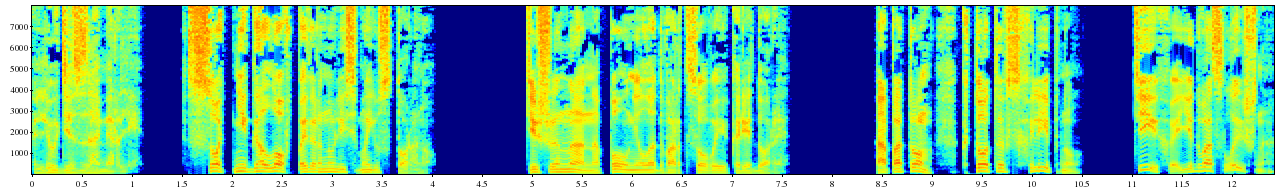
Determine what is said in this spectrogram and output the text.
Люди замерли. Сотни голов повернулись в мою сторону. Тишина наполнила дворцовые коридоры. А потом кто-то всхлипнул. Тихо, едва слышно.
